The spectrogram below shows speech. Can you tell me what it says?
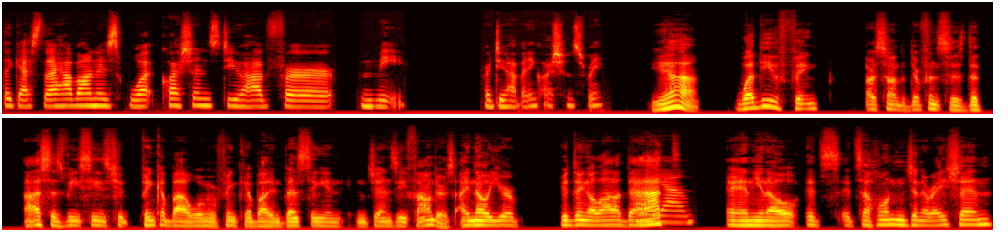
the guests that I have on is what questions do you have for me? Or do you have any questions for me? Yeah. What do you think are some of the differences that us as VCs should think about when we're thinking about investing in, in Gen Z founders? I know you're you're doing a lot of oh, that. Oh, yeah. And you know, it's it's a whole new generation,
